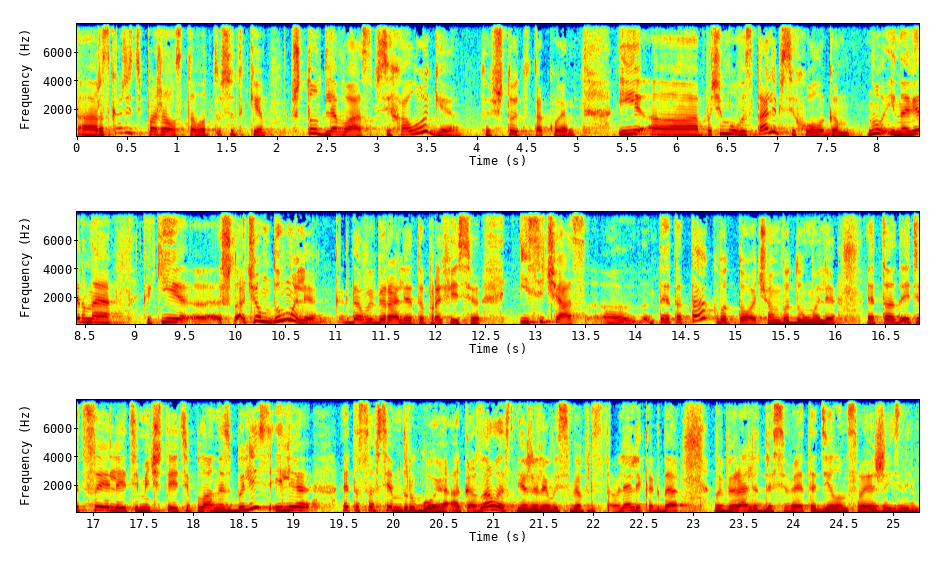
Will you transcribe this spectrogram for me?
Э, расскажите, пожалуйста, вот все-таки, что для вас психология, то есть что это такое, и э, почему вы стали психологом, ну, и, наверное, какие, э, о чем думали, когда выбирали эту профессию, и сейчас э, это так, вот то, о чем вы думали, это, эти цели, эти мечты, эти планы сбылись, или это совсем другое оказалось, нежели вы себе представляли, когда выбирали для себя это делом своей жизни.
